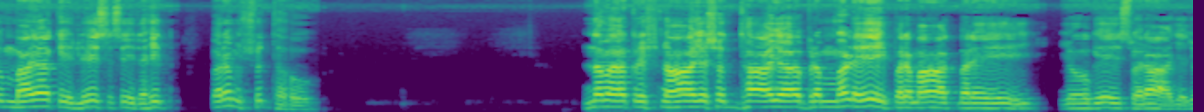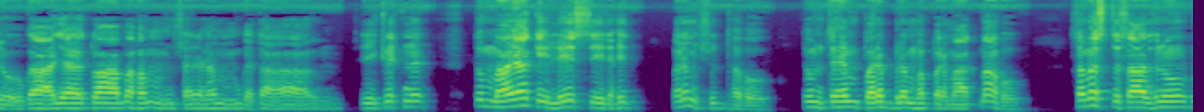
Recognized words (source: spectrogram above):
तुम माया के लेस से रहित परम शुद्ध हो। नम कृष्णाय शुद्धाय ब्रह्मणे परमात्मने। योगेश्वराय योगाय तामहम शरणम गता। श्री कृष्ण तुम माया के लेस से रहित परम शुद्ध हो। तुम स्वयं पर ब्रह्म परमात्मा हो। समस्त साधनों,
